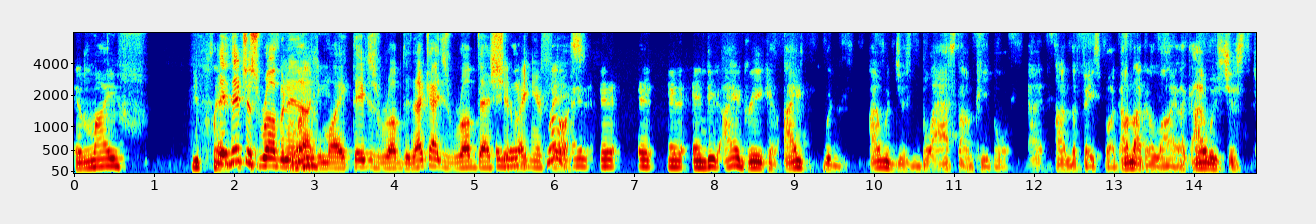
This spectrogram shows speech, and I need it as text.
in life, you play. Hey, they're just rubbing it on you, Mike. They just rubbed it. That guy just rubbed that shit right in your No, face. and, and, and, and, and dude, I agree because I would I would just blast on people on the Facebook. I'm not gonna lie. Like I was just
